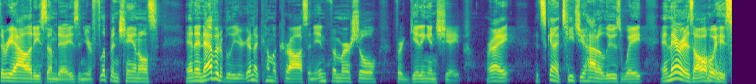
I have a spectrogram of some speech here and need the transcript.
the reality some days, and you're flipping channels, and inevitably you're to come across an infomercial for getting in shape, right? It's to teach you how to lose weight, and there is always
